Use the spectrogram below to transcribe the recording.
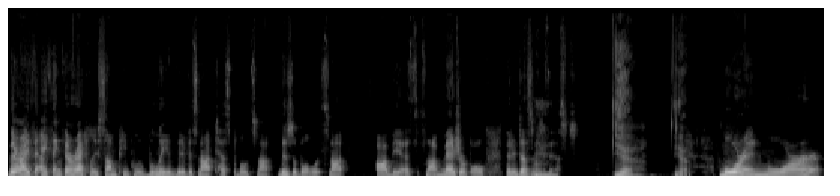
There, I, th- I think there are actually some people who believe that if it's not testable, it's not visible, it's not obvious, it's not measurable, then it doesn't Mhm. exist. Yeah, yeah. More and more,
